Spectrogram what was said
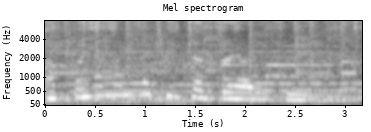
あっという間に入っていっちゃったよアリス。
